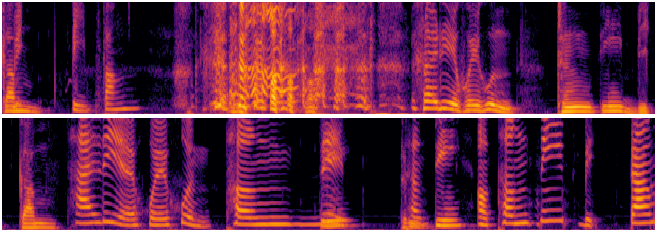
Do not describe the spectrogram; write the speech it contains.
甘。比方，菜你的花粉汤甜蜜甘，菜你的花粉汤你汤甜。哦，汤甜蜜甘。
